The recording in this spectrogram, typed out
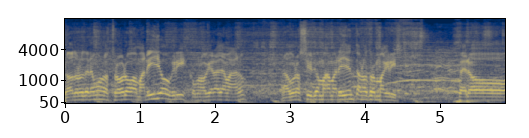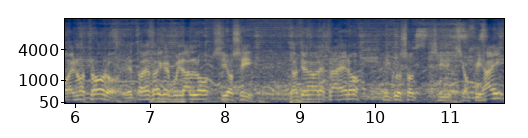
nosotros tenemos nuestro oro amarillo o gris, como lo quiera llamar, ¿no? En algunos sitios más amarillento, en otros más gris. Pero es nuestro oro y entonces hay que cuidarlo sí o sí. Yo entiendo que el extranjero, incluso si, si os fijáis,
